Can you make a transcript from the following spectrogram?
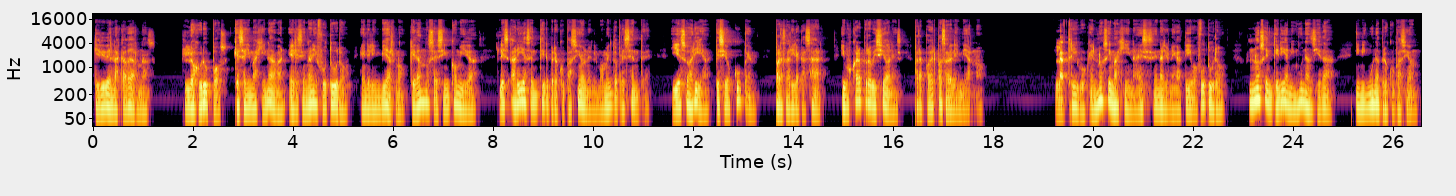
que vive en las cavernas, los grupos que se imaginaban el escenario futuro en el invierno quedándose sin comida les haría sentir preocupación en el momento presente y eso haría que se ocupen para salir a cazar y buscar provisiones para poder pasar el invierno. La tribu que no se imagina ese escenario negativo futuro no sentiría ninguna ansiedad ni ninguna preocupación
